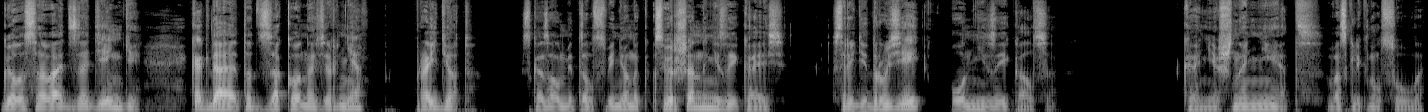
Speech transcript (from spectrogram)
голосовать за деньги когда этот закон о зерне пройдет, — сказал Метел Свиненок, совершенно не заикаясь. Среди друзей он не заикался. «Конечно нет», — воскликнул Сулла.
